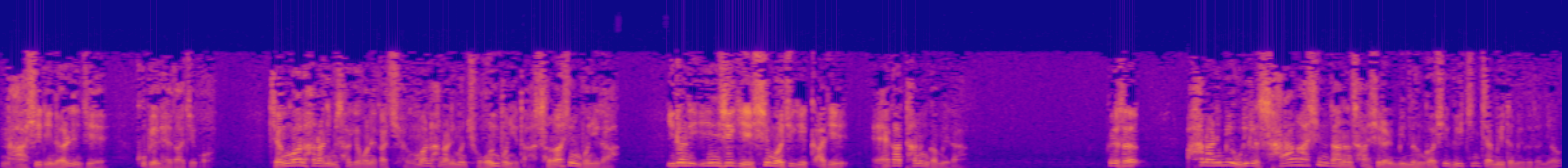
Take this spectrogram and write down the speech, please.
나시린을 이제 구별해 가지고 정말 하나님 사귀어 보니까 정말 하나님은 좋은 분이다. 선하신 분이다. 이런 인식이 심어지기까지 애가 타는 겁니다. 그래서 하나님이 우리를 사랑하신다는 사실을 믿는 것이 그게 진짜 믿음이거든요.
